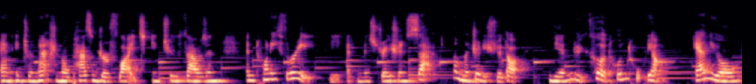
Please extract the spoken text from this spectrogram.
and international passenger flights in 2023, the administration said. 那么这里学到年旅客吞吐量 annual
